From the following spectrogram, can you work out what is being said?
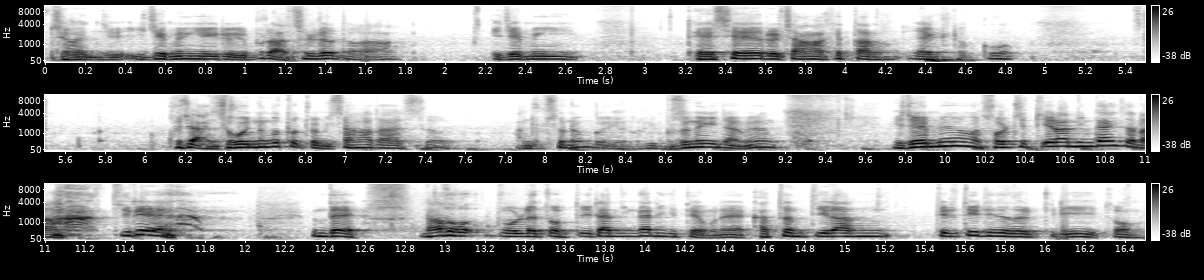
제가 이제 이재명 얘기를 일부러 안 쓰려다가 이재명이 대세를 장악했다는 이야기를 듣고 굳이 안 쓰고 있는 것도 좀 이상하다 해서 안 쓰는 거예요. 무슨 얘기냐면 이재명은 솔직히 띠란 인간이잖아. 띠래. 근데 나도 원래 좀 띠란 인간이기 때문에 같은 띠란 띠띠리들끼리 좀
